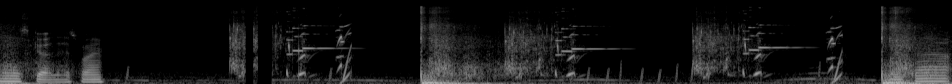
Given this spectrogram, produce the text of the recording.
Let's go this way. That.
